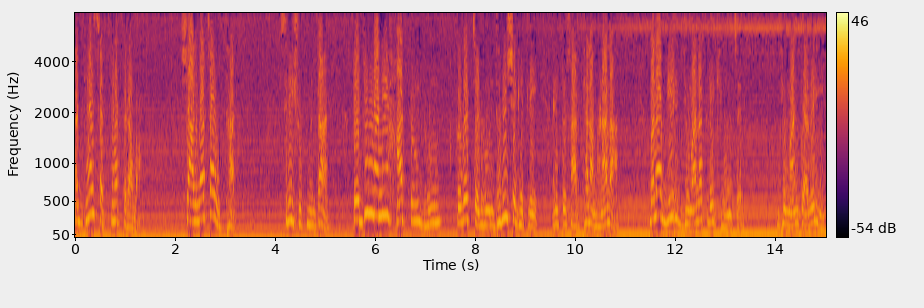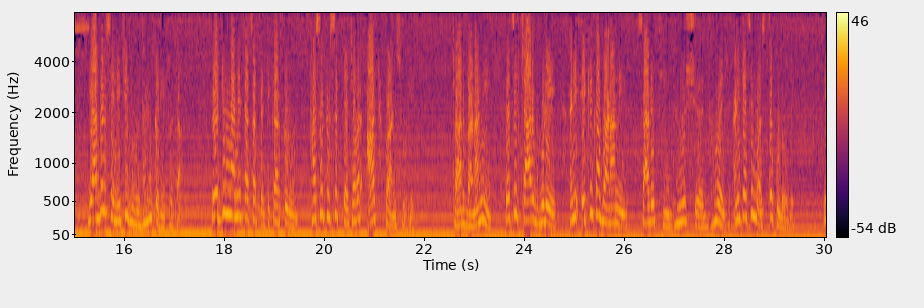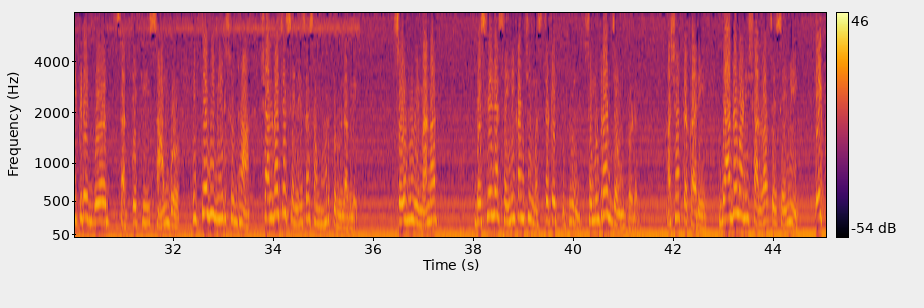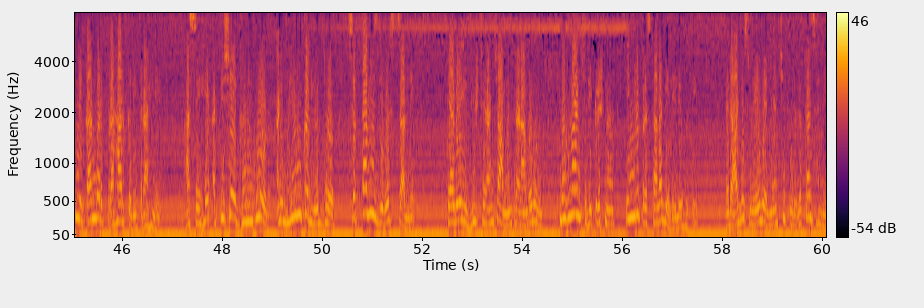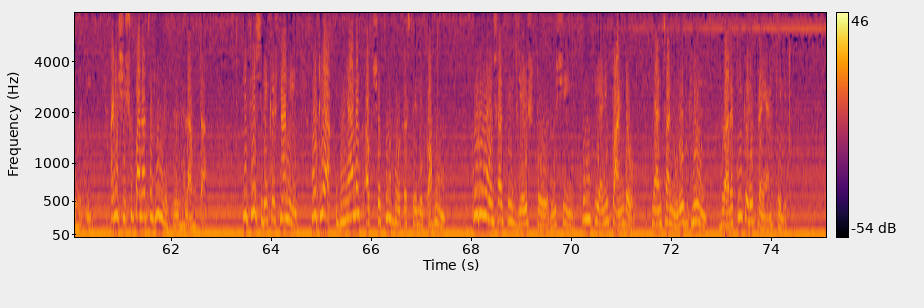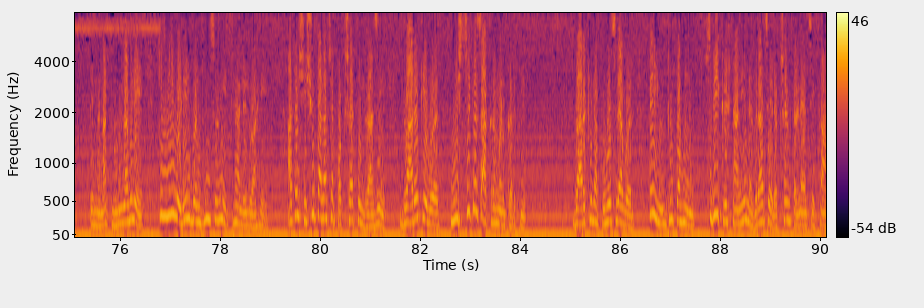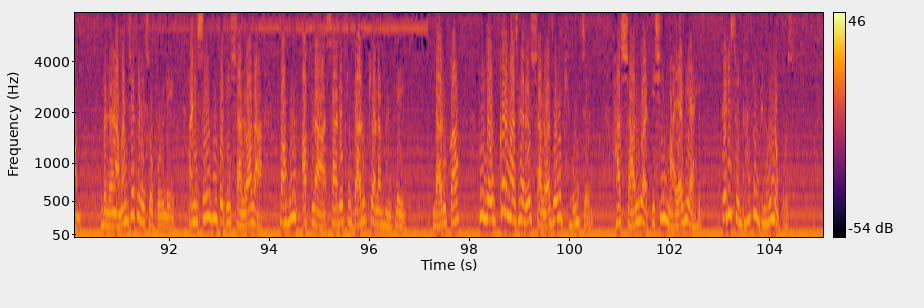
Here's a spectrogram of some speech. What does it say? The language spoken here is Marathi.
अध्याय सत्याहत्तरावा. शाल्वाचा उद्धार. श्री शुक म्हणतात प्रद्युम्नाने हात तोंड धुवून कवच चढवून धनुष्य घेतले आणि तो सारथ्याला म्हणाला मला वीर द्युमानाकडे घेऊन चल. द्युमान त्यावेळी यादव सेनेची धुळधाण करीत होता. प्रद्युम्नाने त्याचा प्रतिकार करून हसत हसत त्याच्यावर आठ बाण सोडले. चार बाणांनी त्याचे चार घोडे आणि एकेका बाणाने सारथी धनुष्य ध्वज आणि त्याचे मस्तक उडवले. इकडे गद सात्यकी सांब इत्यादी वीर सुद्धा शाल्वाच्या सेनेचा संहार करू लागले. सौभ विमानात बसलेल्या सैनिकांची मस्तके तुटून समुद्रात जाऊन पडत. अशा प्रकारे यादव आणि शाल्वाचे सैनिक एकमेकांवर प्रहार करीत राहिले. असे हे अतिशय घनघोर आणि भयंकर युद्ध सत्तावीस दिवस चालले. त्यावेळी युधिष्ठिरांच्या आमंत्रणावरून भगवान श्रीकृष्ण इंद्रप्रस्थाला गेलेले होते. राजसूय यज्ञाची पूर्तता झाली होती आणि शिशुपालाचाही मृत्यू झाला होता. तिथे श्रीकृष्णांनी मोठ्या भयानक अपशकून होत असलेले पाहून कुरुवंशातील ज्येष्ठ ऋषी कुंती आणि पांडव यांचा निरोप घेऊन द्वारकेकडे प्रयाण केले. ते मनात म्हणू लागले की मी वडील बंधूंसह इथे आलेलो आहे. आता शिशुपालाच्या पक्षातील राजे द्वारकेवर निश्चितच आक्रमण करतील. द्वारकेला पोहोचल्यावर ते युद्ध पाहून श्रीकृष्णांनी नगराचे रक्षण करण्याचे काम बलरामांच्याकडे सोपवले आणि सौभूपती शाल्वाला पाहून आपला सारथी दारुक्याला म्हटले दारुका तू लवकर माझा रस शाल्वाजवळ घेऊन चल. हा शाल्व अतिशय मायावी आहे तरी सुद्धा तू भिवू नकोस.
